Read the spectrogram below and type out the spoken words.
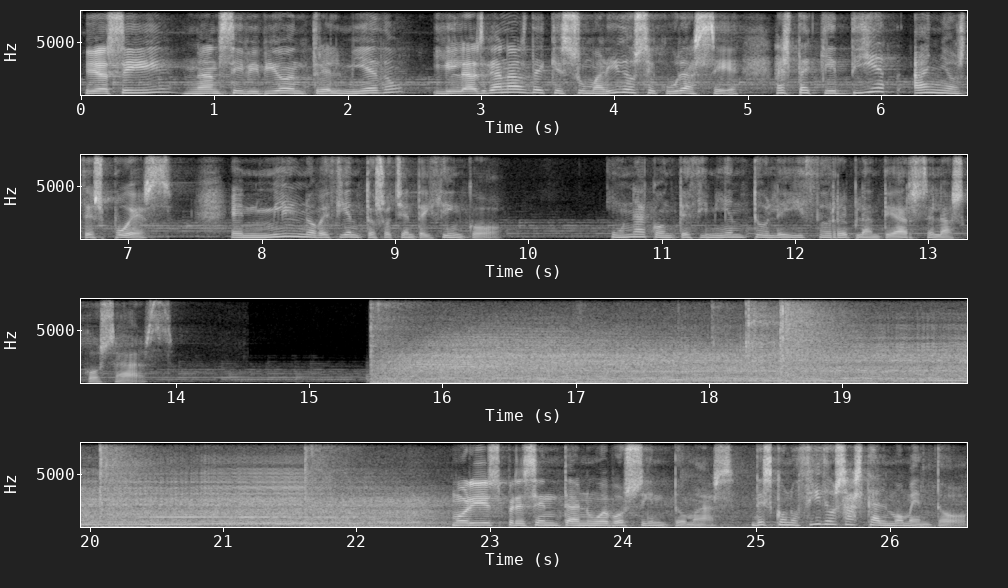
Y así, Nancy vivió entre el miedo y las ganas de que su marido se curase hasta que diez años después, en 1985, un acontecimiento le hizo replantearse las cosas. Maurice presenta nuevos síntomas, desconocidos hasta el momento.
